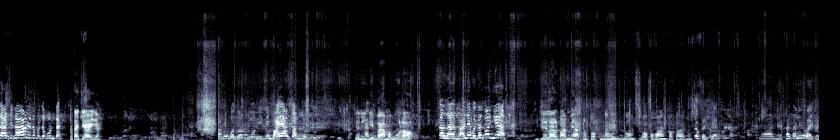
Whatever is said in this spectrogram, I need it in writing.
દાદી ના આવે ને તો બધા બોલતા. ક્યાં આવી જા બધો ભાઈ આવતા નહીં. તે નિધિ ભામાં બોલાવો ચાલ આ બધા તો ગયા જે લાલ ભાન મેં આટલો શોખ નહીં જો શોખો ભાન આવે તો કશે દેખાતા નહીં હોય તો.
